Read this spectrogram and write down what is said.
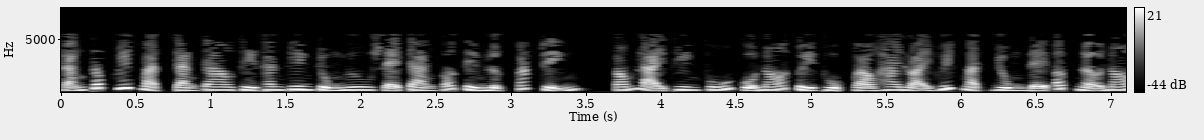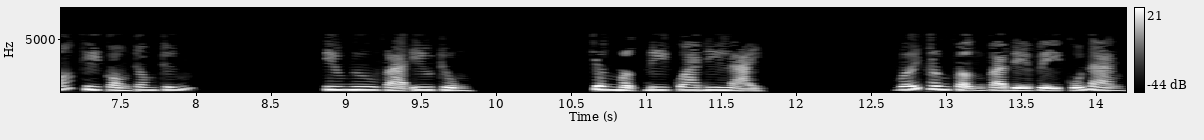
Đẳng cấp huyết mạch càng cao thì thanh thiên trùng ngưu sẽ càng có tiềm lực phát triển, tóm lại thiên phú của nó tùy thuộc vào hai loại huyết mạch dùng để ấp nở nó khi còn trong trứng. Yêu ngưu và yêu trùng. Chân mật đi qua đi lại. Với thân phận và địa vị của nàng,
